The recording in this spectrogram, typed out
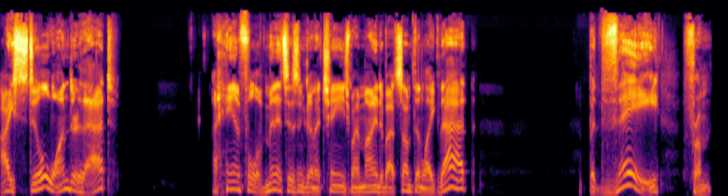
I still wonder that. A handful of minutes isn't going to change my mind about something like that. But they, from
